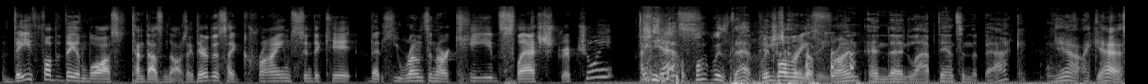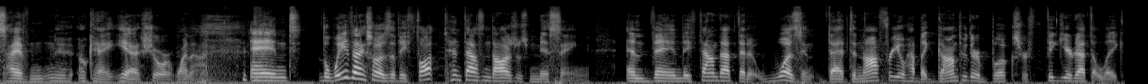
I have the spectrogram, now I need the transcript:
they thought that they had lost ten thousand dollars. Like they're this like crime syndicate that he runs an arcade slash strip joint. I guess. What was that? Pinball in the front and then lap dance in the back? Yeah, I guess. I have. Okay, yeah, sure, why not? and the way that I saw it is that they thought ten thousand dollars was missing, and then they found out that it wasn't. That D'Onofrio had like gone through their books or figured out that like,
